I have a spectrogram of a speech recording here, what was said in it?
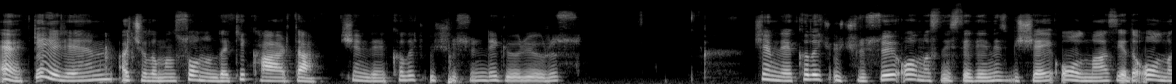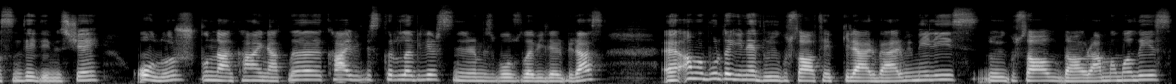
Evet gelelim açılımın sonundaki karta. Şimdi kılıç üçlüsünde görüyoruz. Şimdi kılıç üçlüsü olmasını istediğimiz bir şey olmaz ya da olmasın dediğimiz şey olur. Bundan kaynaklı kalbimiz kırılabilir, sinirimiz bozulabilir biraz. Ee, ama burada yine duygusal tepkiler vermemeliyiz, duygusal davranmamalıyız.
